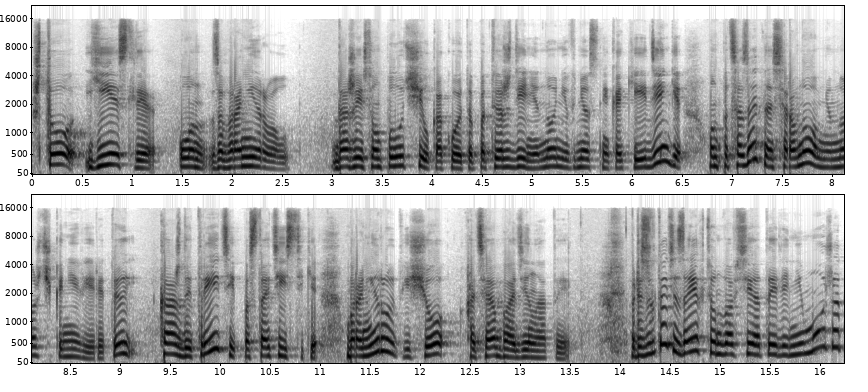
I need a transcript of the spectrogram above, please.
что если он забронировал даже если он получил какое-то подтверждение, но не внес никакие деньги, он подсознательно все равно вам немножечко не верит. И каждый третий по статистике бронирует еще хотя бы один отель. В результате заехать он во все отели не может,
